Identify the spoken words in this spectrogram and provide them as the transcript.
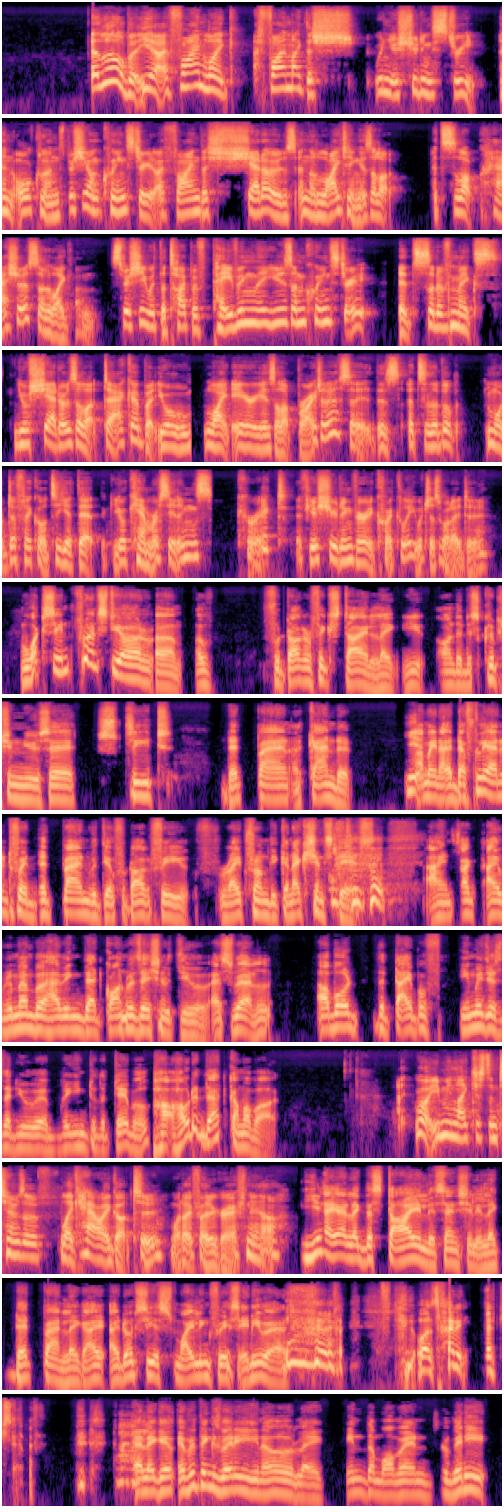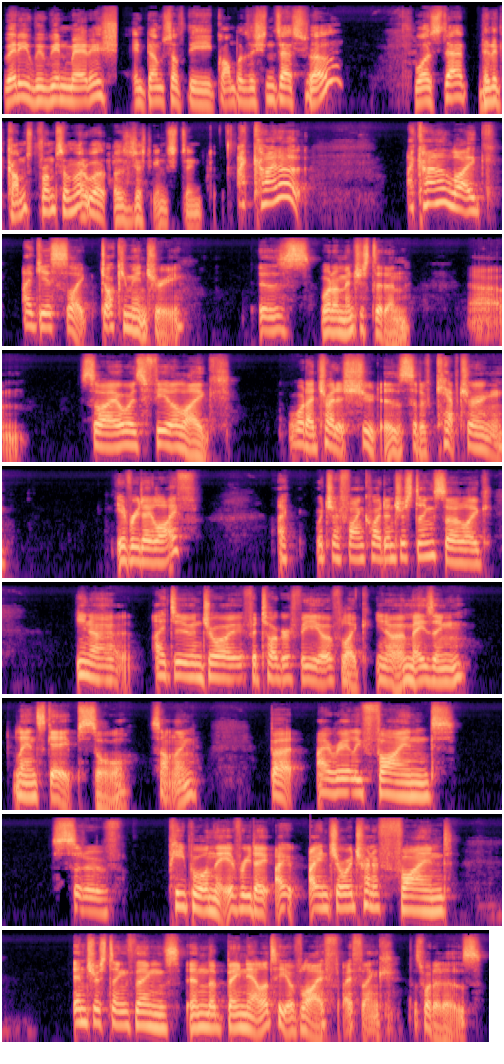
A little bit, yeah. I find like I find like the sh- when you're shooting street in Auckland, especially on Queen Street, I find the shadows and the lighting is a lot. It's a lot harsher. So like, um, especially with the type of paving they use on Queen Street, it sort of makes your shadows a lot darker, but your light area is a lot brighter. So there's it's a little bit more difficult to get that your camera settings correct if you're shooting very quickly, which is what I do. What's influenced your um, photographic style? Like you on the description, you say street, deadpan, a candid. Yeah. I mean, I definitely identified deadpan with your photography right from the connection stage. I, in fact, I remember having that conversation with you as well about the type of images that you were bringing to the table. How, how did that come about? What you mean, like just in terms of like how I got to what I photograph now? Yeah, yeah, like the style essentially, like deadpan. Like I, I don't see a smiling face anywhere. Was that and like ev- everything is very, you know, like in the moment, very, very Vivian Maierish in terms of the compositions as well. Was that did it come from somewhere or was it just instinct? I kind of, I kind of like, I guess, like documentary is what I'm interested in. Um, so I always feel like what I try to shoot is sort of capturing everyday life, I, which I find quite interesting. So like, you know, I do enjoy photography of like, you know, amazing landscapes or something, but I rarely find sort of people in the everyday. I, I enjoy trying to find interesting things in the banality of life, I think is what it is.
